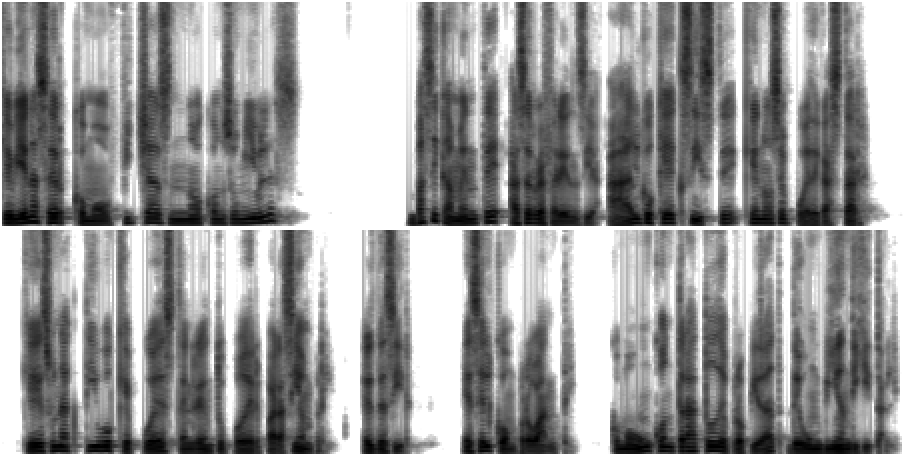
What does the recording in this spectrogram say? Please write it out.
que viene a ser como fichas no consumibles. Básicamente hace referencia a algo que existe que no se puede gastar, que es un activo que puedes tener en tu poder para siempre, es decir, es el comprobante, como un contrato de propiedad de un bien digital.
